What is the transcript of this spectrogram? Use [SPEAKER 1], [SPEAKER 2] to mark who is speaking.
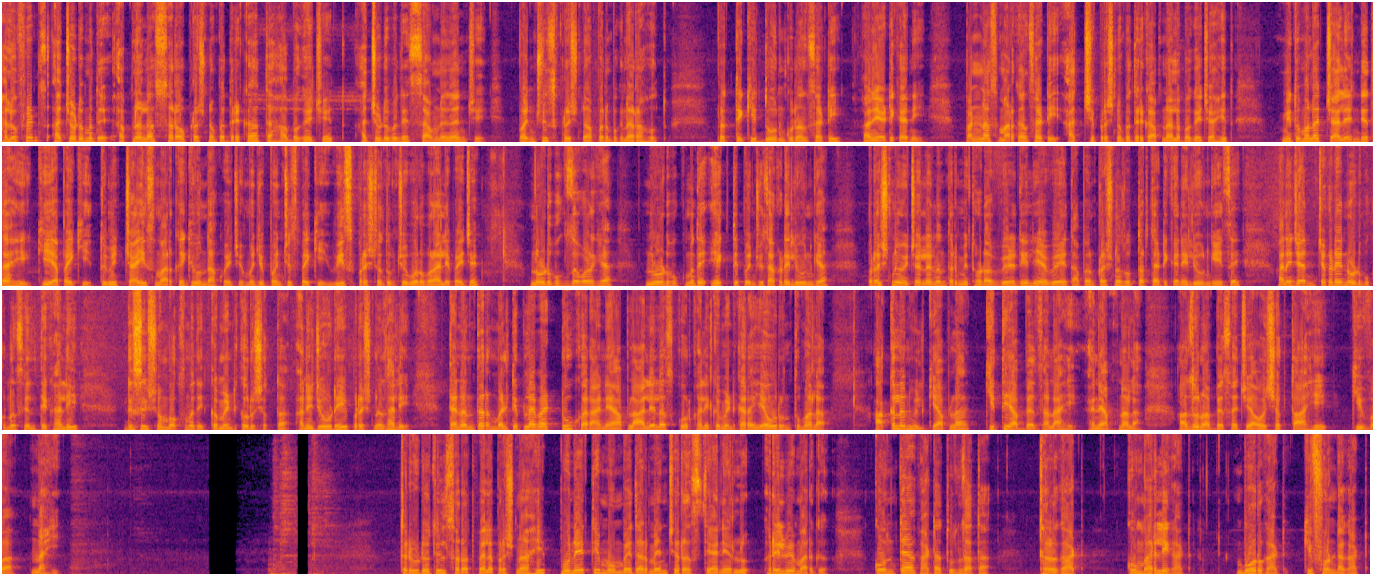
[SPEAKER 1] hello friends आठवड्यामध्ये आपल्याला सर्व प्रश्नपत्रिका दहा बघायचे आहेत आठवड्यामध्ये सामन्यांचे पंचवीस प्रश्न आपण बघणार आहोत प्रत्येकी दोन गुणांसाठी आणि या ठिकाणी पन्नास मार्कांसाठी आजची प्रश्नपत्रिका आपल्याला बघायची आहेत मी तुम्हाला चॅलेंज देत आहे की यापैकी तुम्ही चाळीस मार्क घेऊन दाखवायचे म्हणजे पंचवीसपैकी वीस प्रश्न तुमचे बरोबर आले पाहिजे नोटबुक जवळ घ्या नोटबुकमध्ये एक ते पंचवीस आकडे लिहून घ्या प्रश्न विचारल्यानंतर मी थोडा वेळ देईल या वेळेत आपण प्रश्नच उत्तर त्या ठिकाणी लिहून घ्यायचे आणि ज्यांच्याकडे नोटबुक नसेल ते खाली डिस्क्रिप्शन बॉक्समध्ये कमेंट करू शकता आणि जेवढेही प्रश्न झाले त्यानंतर मल्टिप्लाय बाय टू करा आणि आपला आलेला स्कोर खाली कमेंट करा या यावरून तुम्हाला आकलन होईल की आपला किती अभ्यास झाला आहे आणि आपणाला अजून अभ्यासाची आवश्यकता आहे किंवा नाही तर व्हिडिओतील सर्वात पहिला प्रश्न आहे पुणे ते मुंबई दरम्यानचे रस्ते आणि रेल्वे मार्ग कोणत्या घाटातून जाता थळघाट कुंभारली घाट बोरघाट की फोंडा घाट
